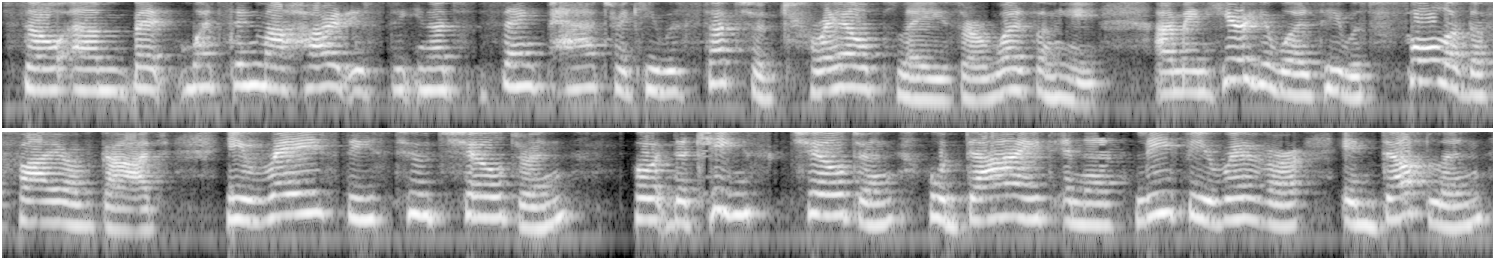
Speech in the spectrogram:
so, um, but what's in my heart is, you know, St. Patrick, he was such a trailblazer, wasn't he? I mean, here he was, he was full of the fire of God. He raised these two children, who, the king's children who died in the Liffey River in Dublin.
